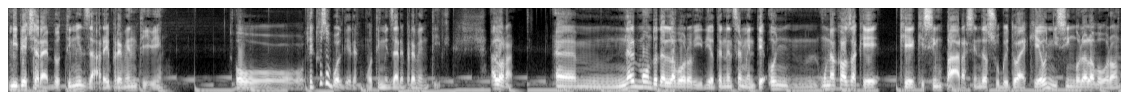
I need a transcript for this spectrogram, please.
mi piacerebbe ottimizzare i preventivi. O che cosa vuol dire ottimizzare i preventivi? Allora, ehm, nel mondo del lavoro video, tendenzialmente ogni, una cosa che, che, che si impara sin da subito è che ogni singolo lavoro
